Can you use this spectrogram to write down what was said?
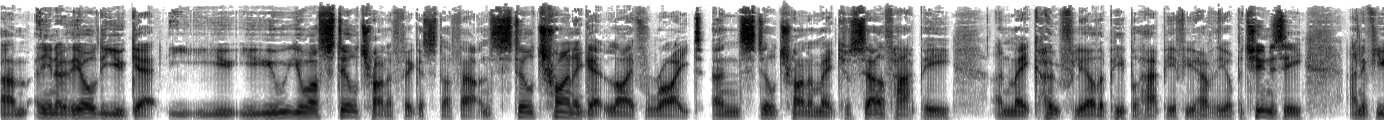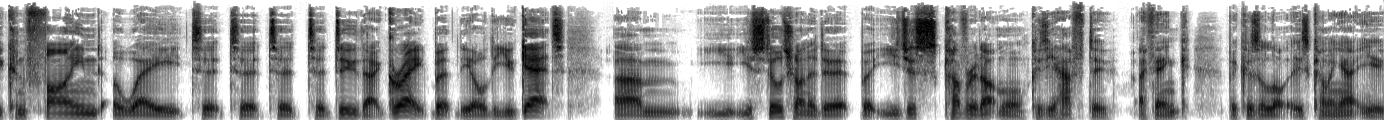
um, you know, the older you get, you, you, you are still trying to figure stuff out and still trying to get life right and still trying to make yourself happy and make hopefully other people happy if you have the opportunity. And if you can find a way to, to, to, to do that, great. But the older you get, um, you, you're still trying to do it, but you just cover it up more because you have to, I think, because a lot is coming at you,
